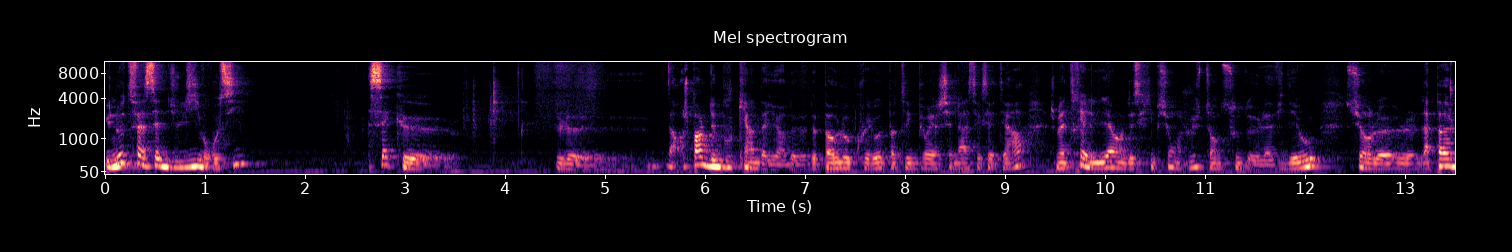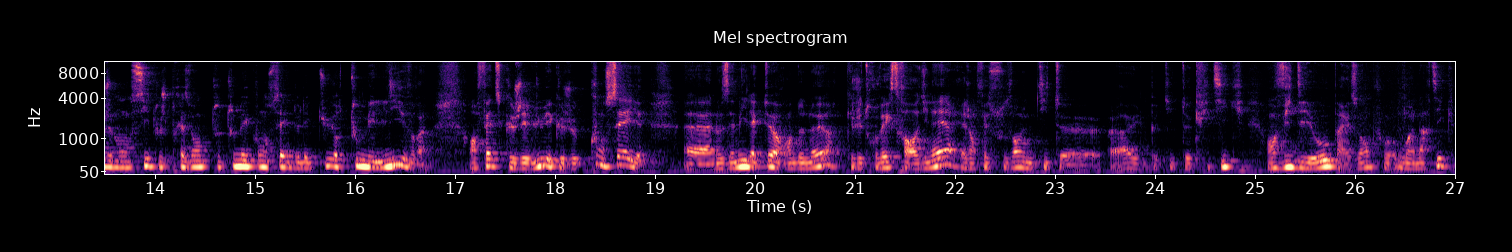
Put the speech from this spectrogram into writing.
Une autre facette du livre aussi, c'est que le... Alors, je parle de bouquins d'ailleurs, de, Paolo Coelho, de Patrick Burriel-Chenas, etc. Je mettrai le lien en description juste en dessous de la vidéo sur la page de mon site où je présente tous mes conseils de lecture, tous mes livres, en fait, que j'ai lus et que je conseille euh, à nos amis lecteurs randonneurs, que j'ai trouvé extraordinaires. Et j'en fais souvent une petite, euh, une petite critique en vidéo, par exemple, ou, un article.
